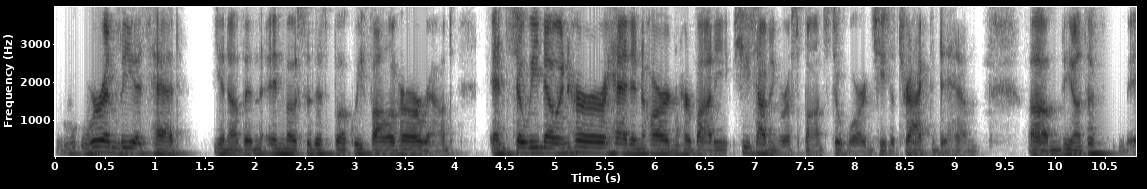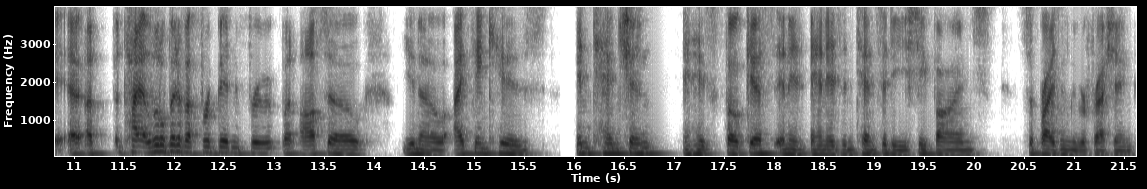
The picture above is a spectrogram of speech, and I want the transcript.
we're in Leah's head. You know, then in most of this book we follow her around, and so we know in her head and heart and her body she's having a response to Ward. She's attracted to him. Um, you know, the a, a, a little bit of a forbidden fruit, but also, you know, I think his intention and his focus and his and his intensity she finds surprisingly refreshing.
